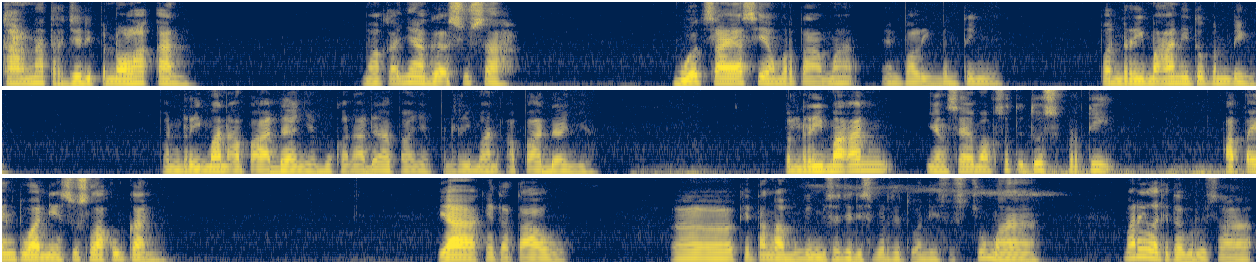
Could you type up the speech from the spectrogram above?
karena terjadi penolakan. Makanya agak susah. Buat saya sih yang pertama, yang paling penting, penerimaan itu penting. Penerimaan apa adanya, bukan ada apanya. Penerimaan apa adanya. Penerimaan yang saya maksud itu seperti apa yang Tuhan Yesus lakukan. Ya kita tahu uh, kita nggak mungkin bisa jadi seperti Tuhan Yesus. Cuma marilah kita berusaha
